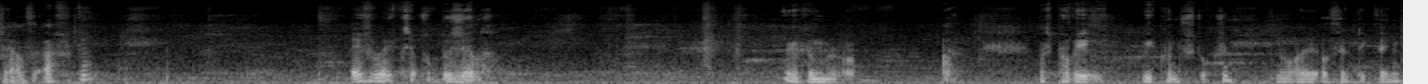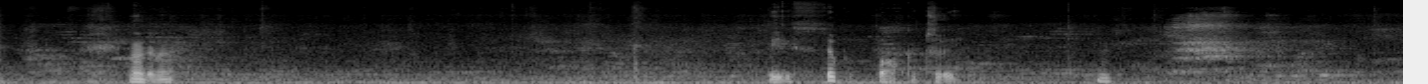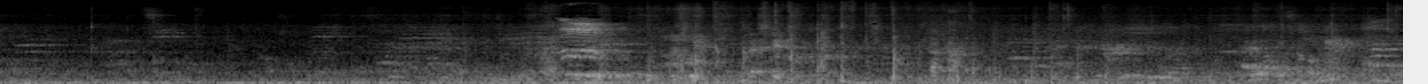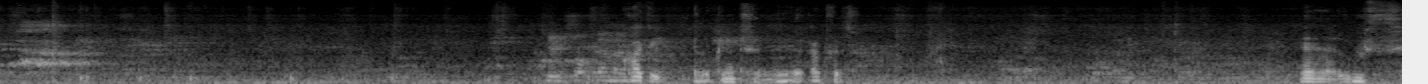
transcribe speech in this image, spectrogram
South Africa. Everywhere except for Brazil. Uh, that's probably reconstruction, not an authentic thing. I don't know. The super barker tree. Hmm. Quite the elegant outfit. Uh, Ruth.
